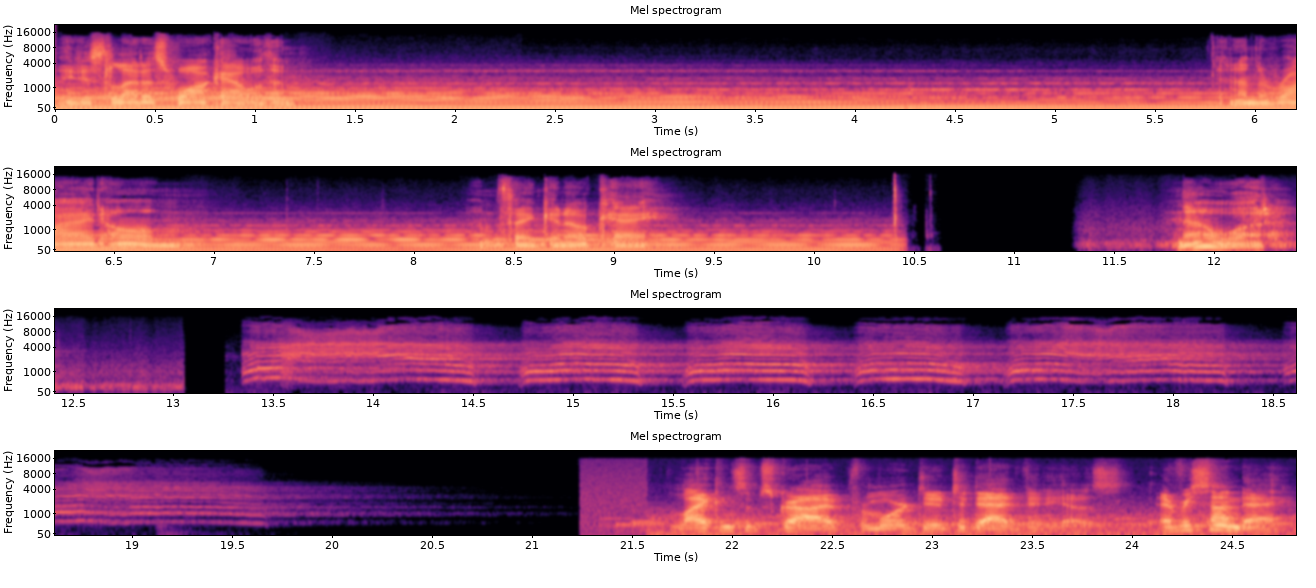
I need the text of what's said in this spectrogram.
They just let us walk out with him. On the ride home, I'm thinking, okay, now what? Like and subscribe for more Dude to Dad videos every Sunday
